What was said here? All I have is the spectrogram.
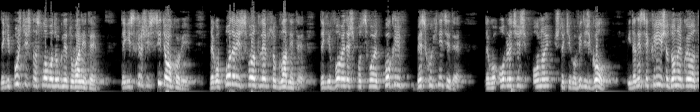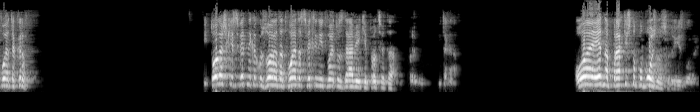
да ги пуштиш на слобода угнетуваните, да ги скршиш сите окови, да го поделиш својот леп со гладните, да ги воведеш под својот покрив без кухниците, да го облечеш оној што ќе го видиш гол, и да не се криеш од оној кој е од твојата крв. И тогаш ќе светне како зората твојата светлина и твоето здравие ќе процвета И така напред. Ова е една практична побожност, со други зборови.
